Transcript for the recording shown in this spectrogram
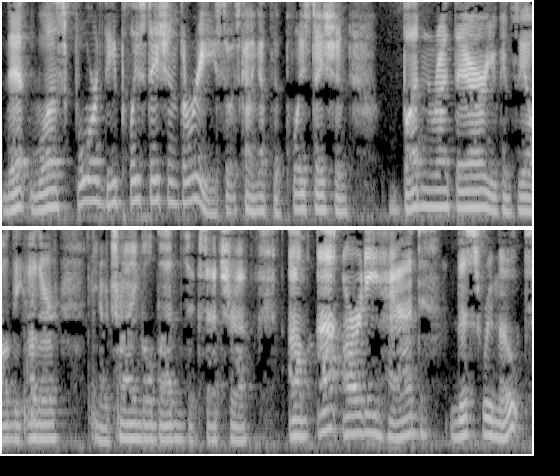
that was for the PlayStation 3. So it's kind of got the PlayStation button right there. You can see all the other, you know, triangle buttons, etc. Um, I already had this remote,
